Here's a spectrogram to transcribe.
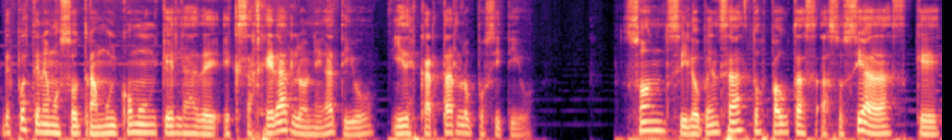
Después tenemos otra muy común que es la de exagerar lo negativo y descartar lo positivo son, si lo pensás, dos pautas asociadas que,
